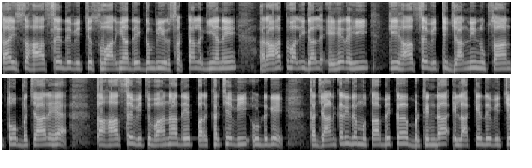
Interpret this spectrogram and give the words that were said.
ਤਾਂ ਇਸ ਹਾਦਸੇ ਦੇ ਵਿੱਚ ਸਵਾਰੀਆਂ ਦੇ ਗੰਭੀਰ ਸੱਟਾਂ ਲੱਗੀਆਂ ਨੇ। ਰਾਹਤ ਵਾਲੀ ਗੱਲ ਇਹ ਰਹੀ ਕਿ ਹਾਦਸੇ ਵਿੱਚ ਜਾਨੀ ਨੁਕਸਾਨ ਤੋਂ ਬਚਾ ਰਿਹਾ ਤਾਂ ਹਾਦਸੇ ਵਿੱਚ ਵਾਹਨਾਂ ਦੇ ਪਰਖਚੇ ਵੀ ਉੱਡ ਗਏ। ਤਾਂ ਜਾਣਕਾਰੀ ਦੇ ਮੁਤਾਬਿਕ ਬਠਿੰਡਾ ਇਲਾਕੇ ਦੇ ਵਿੱਚ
